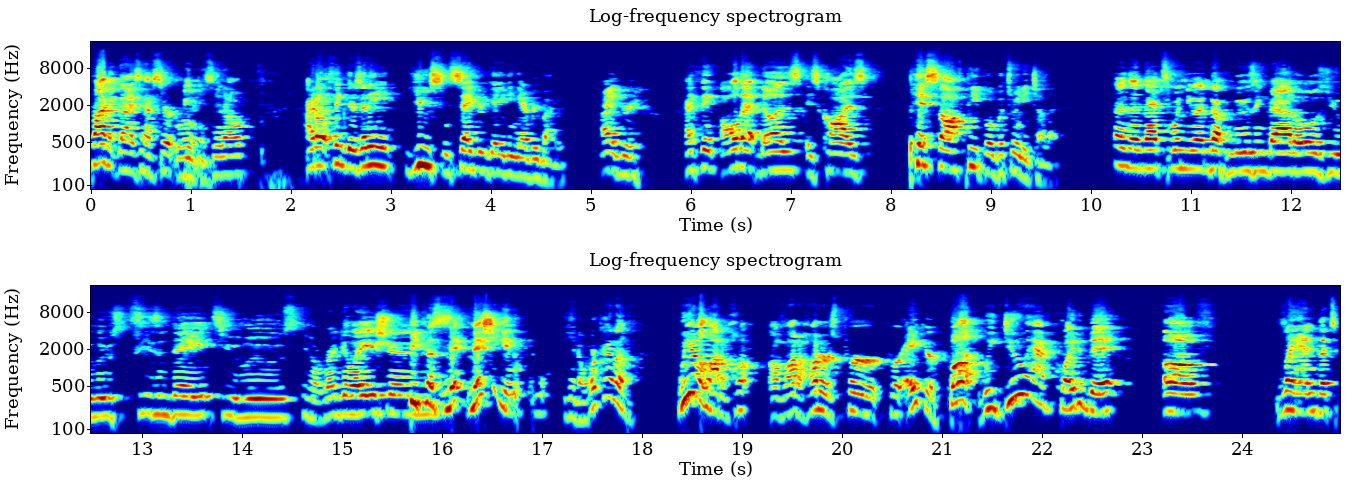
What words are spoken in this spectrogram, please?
private guys have certain rules. You know, I don't think there's any use in segregating everybody. I agree. I think all that does is cause pissed off people between each other. And then that's when you end up losing battles. You lose season dates. You lose, you know, regulations. Because Mi- Michigan, you know, we're kind of we have a lot of hun- a lot of hunters per per acre, but we do have quite a bit of land that's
